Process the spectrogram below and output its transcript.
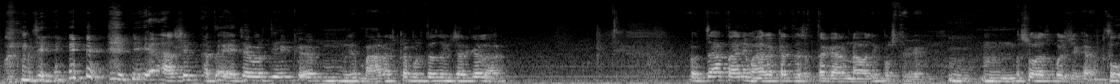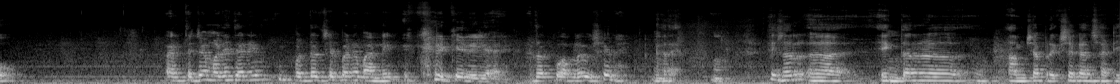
म्हणजे असे आता याच्यावरती एक म्हणजे महाराष्ट्रापुरता जर विचार केला जात आणि महाराष्ट्रातलं सत्ताकारण नावाचे पुस्तक. आहे सुहास बळशेकरांचं हो. आणि त्याच्यामध्ये त्याने पद्धतशीरपणे मांडणी केलेली आहे. आता तो आपला विषय नाही. खरं हं. हे सर अ, एकतर अ, आमच्या प्रेक्षकांसाठी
